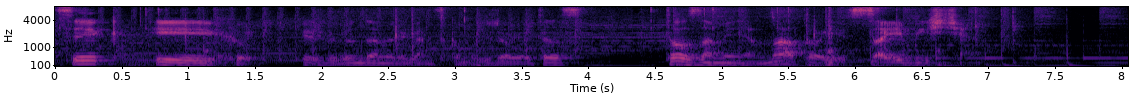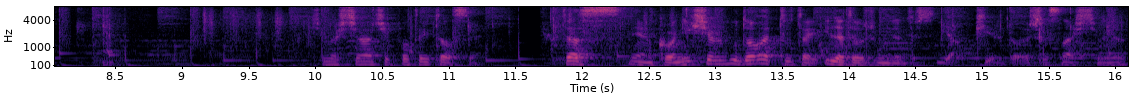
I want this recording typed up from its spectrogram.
cyk i chuj. Już wyglądamy elegancko, młodzieżowo. I teraz to zamieniam na to jest zajebiście. Ściema, ściemacie po tej tosy. Teraz, nie wiem, konik się wybudować tutaj. Ile to już minut jest? Ja pierdolę, 16 minut.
